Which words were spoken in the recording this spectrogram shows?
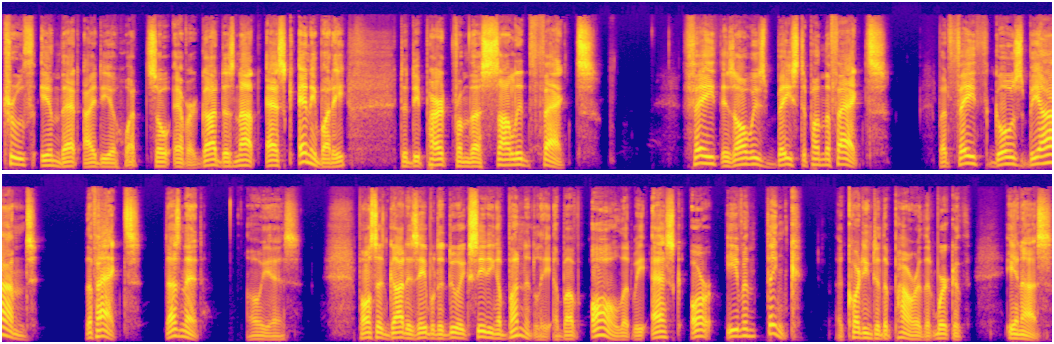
truth in that idea whatsoever. God does not ask anybody to depart from the solid facts. Faith is always based upon the facts, but faith goes beyond the facts, doesn't it? Oh, yes. Paul said God is able to do exceeding abundantly above all that we ask or even think, according to the power that worketh in us.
